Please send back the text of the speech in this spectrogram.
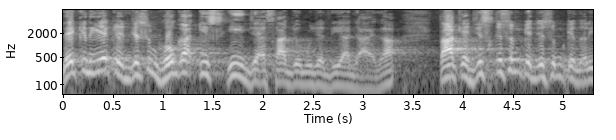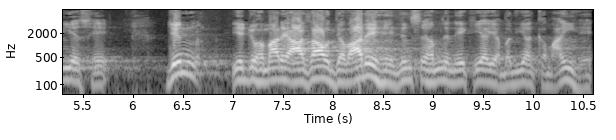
لیکن یہ کہ جسم ہوگا اس ہی جیسا جو مجھے دیا جائے گا، تاکہ جس قسم کے جسم کے ذریعے سے جن یہ جو ہمارے اعضاء و جوارے ہیں، جن سے ہم نے نیکیاں یا بدیاں کمائی ہیں،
